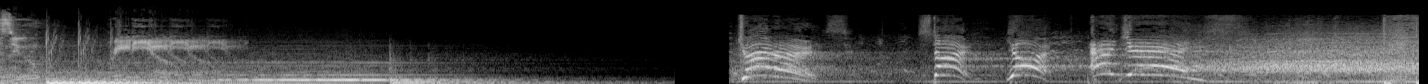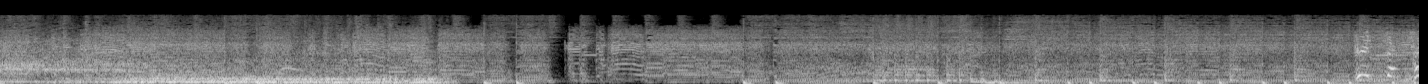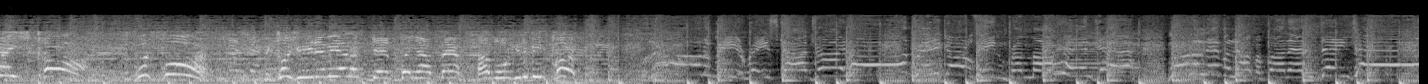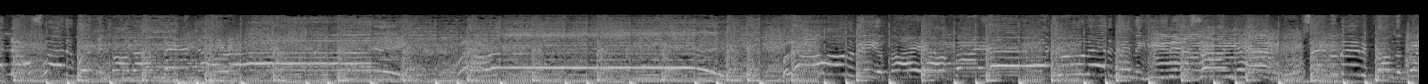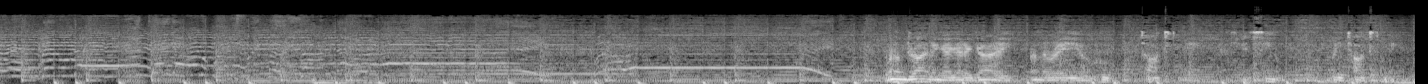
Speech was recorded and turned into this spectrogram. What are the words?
Wazoo Radio. Drivers, start your engines! Hit the pace car! What for? Because you hit every other damn thing out there, I want you to be perfect. I'm driving, I got a guy on the radio who talks to me. I can't see him, but he talks to me.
